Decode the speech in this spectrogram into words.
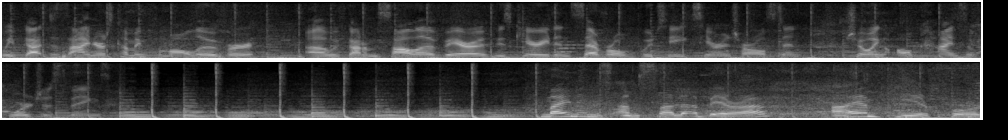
we've got designers coming from all over. Uh, we've got Amsale Aberra, who's carried in several boutiques here in Charleston, showing all kinds of gorgeous things. My name is Amsale Aberra. I am here for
